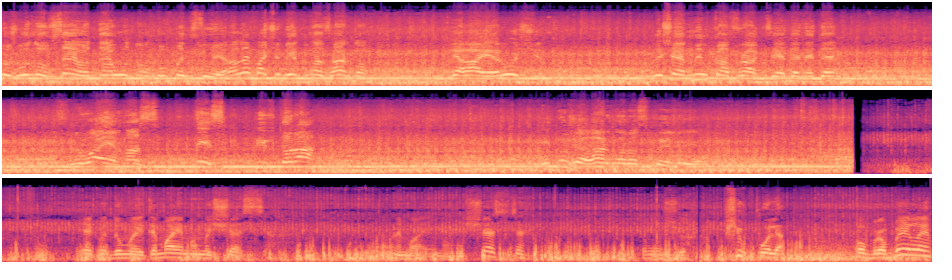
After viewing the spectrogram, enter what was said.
Тож воно все одне одного компенсує. Але бачимо, як у нас гарно лягає розчин. Лише мілка фракція де-не-де зливає в нас диск півтора і дуже гарно розпилює. Як ви думаєте, маємо ми щастя? Не маємо ми щастя, тому що півполя обробили,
